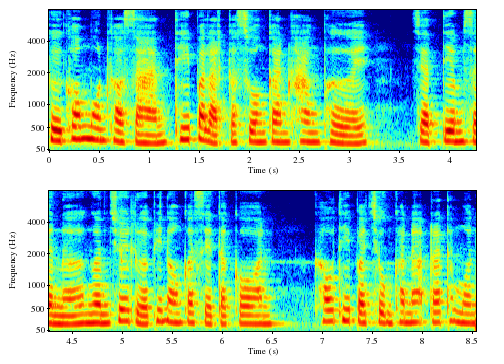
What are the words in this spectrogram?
คือข้อมูลข่าวสารที่ปลัดกระทรวงการคลังเผยจัดเตรียมเสนอเงินช่วยเหลือพี่น้องเกษตรกร เข้าที่ประชุมคณะรัฐมน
